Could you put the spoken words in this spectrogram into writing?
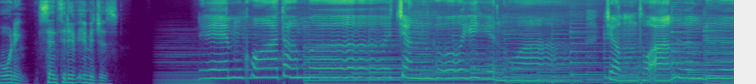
Warning Sensitive images. đêm qua ta mơ chăn gối hiền hòa trầm thoáng hương đưa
